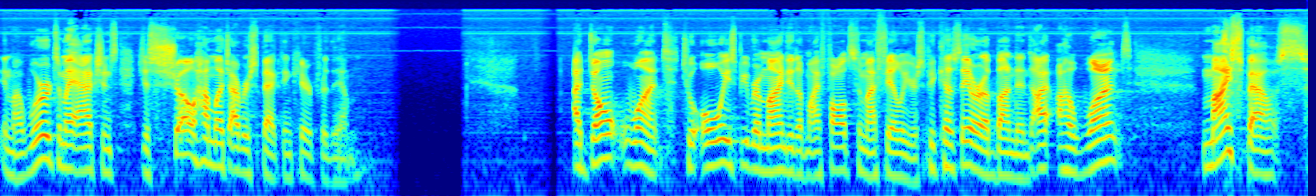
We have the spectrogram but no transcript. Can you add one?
in my words and my actions, just show how much I respect and care for them. I don't want to always be reminded of my faults and my failures because they are abundant. I, I want my spouse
